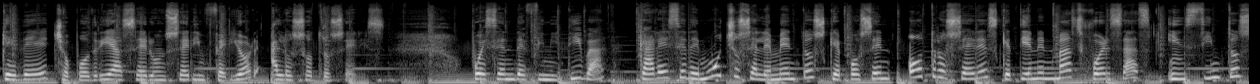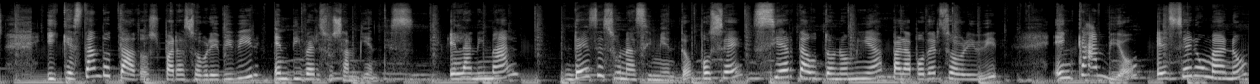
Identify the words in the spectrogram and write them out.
que de hecho podría ser un ser inferior a los otros seres pues en definitiva carece de muchos elementos que poseen otros seres que tienen más fuerzas, instintos y que están dotados para sobrevivir en diversos ambientes. El animal desde su nacimiento, posee cierta autonomía para poder sobrevivir. En cambio, el ser humano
